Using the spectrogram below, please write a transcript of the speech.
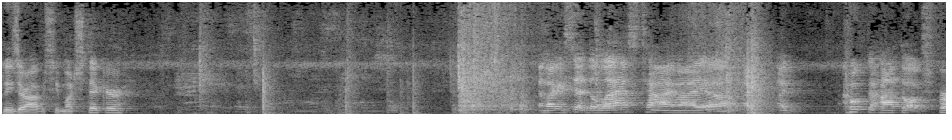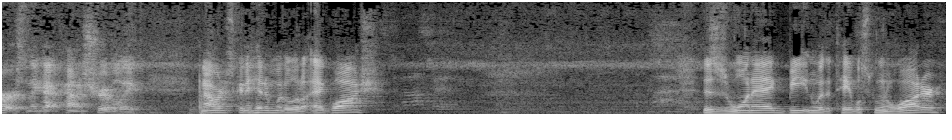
These are obviously much thicker. And like I said, the last time I, uh, I, I cooked the hot dogs first and they got kind of shrivelly. Now we're just gonna hit them with a little egg wash. This is one egg beaten with a tablespoon of water.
